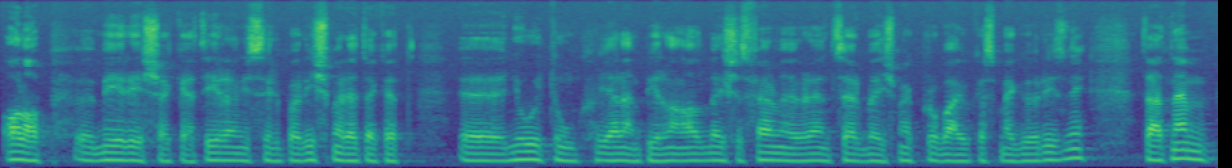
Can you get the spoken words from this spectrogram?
alapméréseket, élelmiszeripari ismereteket nyújtunk jelen pillanatban, és ez felmenő rendszerben is megpróbáljuk ezt megőrizni. Tehát nem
